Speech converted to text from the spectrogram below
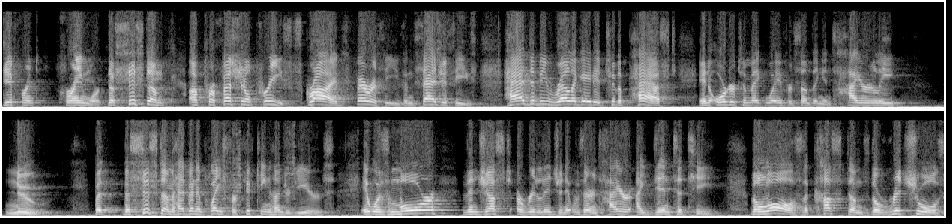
different framework. The system of professional priests, scribes, Pharisees, and Sadducees had to be relegated to the past in order to make way for something entirely new. But the system had been in place for 1,500 years. It was more than just a religion. It was their entire identity. The laws, the customs, the rituals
